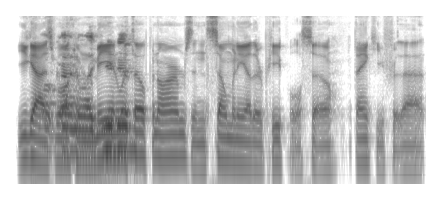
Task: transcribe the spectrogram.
you guys kinda welcomed like me in with open arms and so many other people. So thank you for that.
